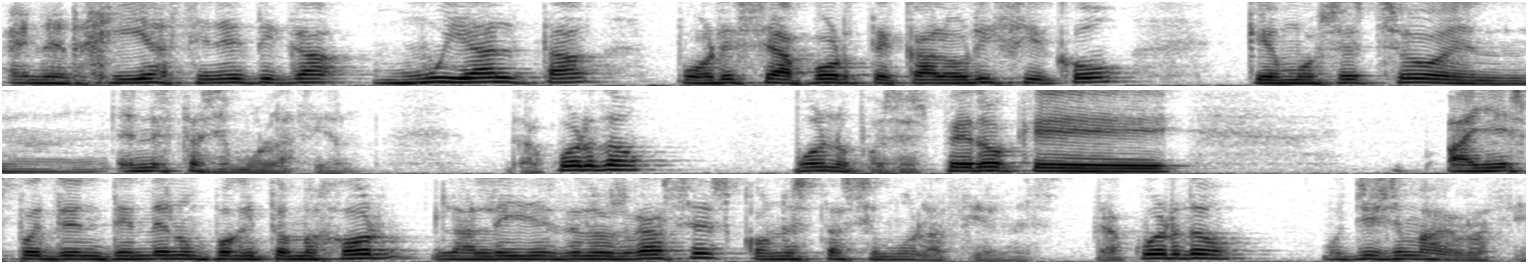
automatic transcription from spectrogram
energía cinética muy alta por ese aporte calorífico que hemos hecho en, esta simulación. ¿De acuerdo? Bueno, pues espero que hayáis podido entender un poquito mejor las leyes de los gases con estas simulaciones. ¿De acuerdo? Muchísimas gracias.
